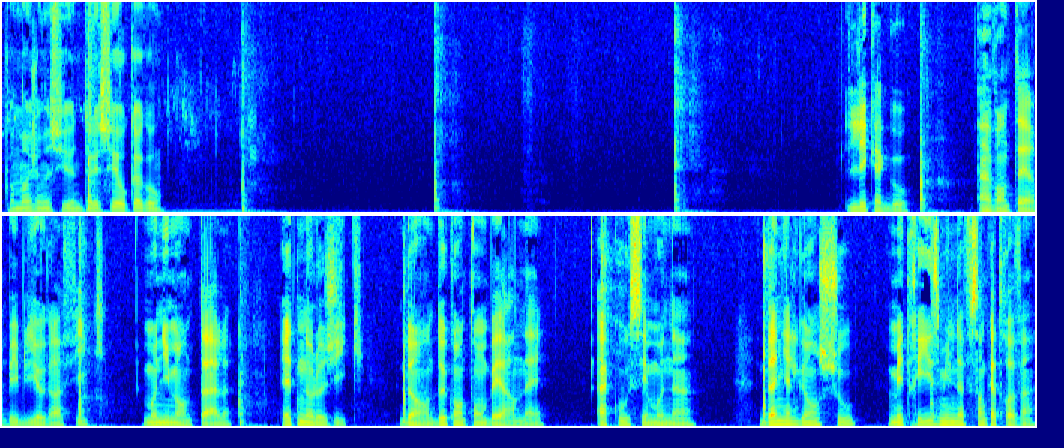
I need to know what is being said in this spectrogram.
comment je me suis intéressé au cagot. Les cagots. Inventaire bibliographique, monumental, ethnologique, dans deux cantons béarnais, Acous et Monin, Daniel Ganchou, maîtrise 1980.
